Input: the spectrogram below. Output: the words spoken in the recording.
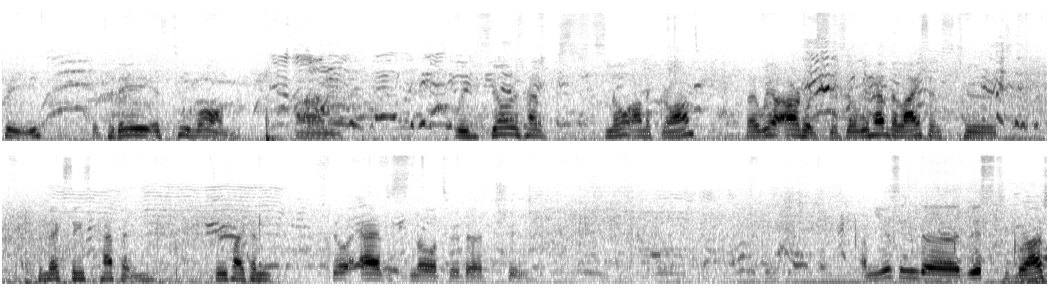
tree, but today it's too warm. Um, we still have snow on the ground, but we are artists, so we have the license to, to make things happen. See if I can still add snow to the tree. I'm using the wrist brush.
